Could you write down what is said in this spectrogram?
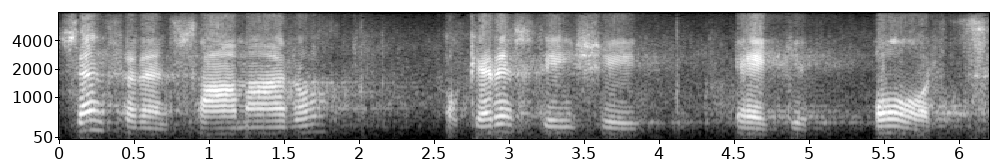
Szent Ferenc számára a kereszténység egy arc,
